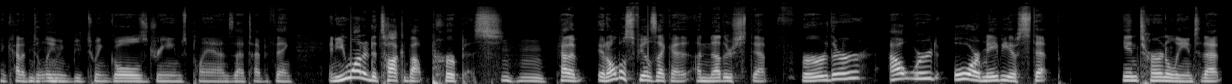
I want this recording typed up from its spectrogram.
and kind of delineating between goals, dreams, plans, that type of thing. And you wanted to talk about purpose. Mm-hmm. Kind of, it almost feels like a, another step further outward, or maybe a step internally into that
